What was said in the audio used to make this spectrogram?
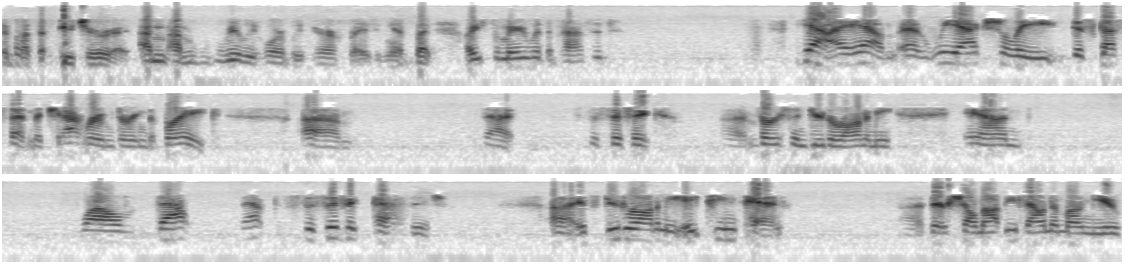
about the future. I'm I'm really horribly paraphrasing it, but are you familiar with the passage? Yeah, I am. Uh, we actually discussed that in the chat room during the break. Um, that specific uh, verse in Deuteronomy, and while that that specific passage, uh, it's Deuteronomy eighteen ten. Uh, there shall not be found among you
